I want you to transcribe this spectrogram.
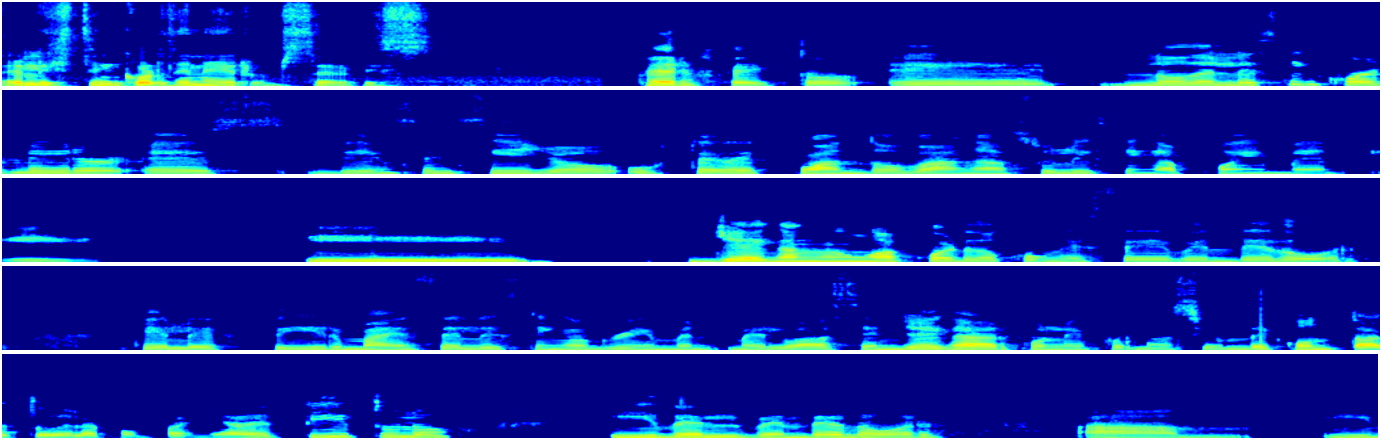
el Listing Coordinator Service. Perfecto. Eh, lo del listing coordinator es bien sencillo. Ustedes cuando van a su listing appointment y, y llegan a un acuerdo con ese vendedor que le firma ese listing agreement, me lo hacen llegar con la información de contacto de la compañía de título y del vendedor. am, y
